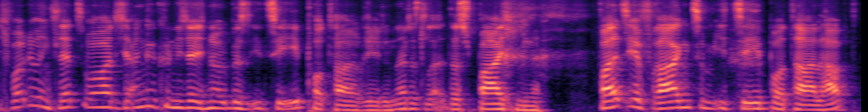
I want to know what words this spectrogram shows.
Ich wollte übrigens, letzte Woche hatte ich angekündigt, dass ich noch über das ICE-Portal rede. Ne? Das, das spare ich mir. Falls ihr Fragen zum ICE-Portal habt,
